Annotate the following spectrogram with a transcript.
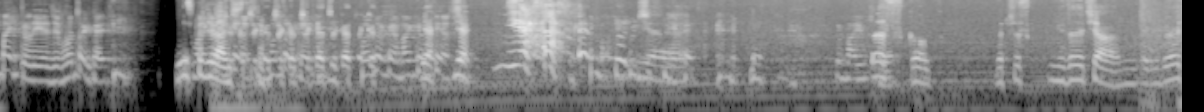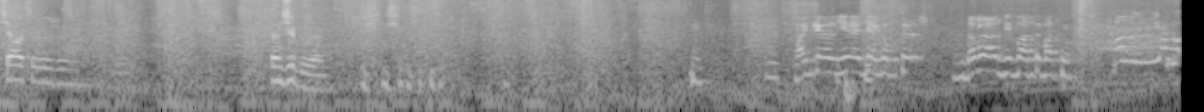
Michael jedzie, poczekaj. Nie spodziewałem się. Czekaj, czekaj, czekaj, czekaj, czekaj. Poczekaj, Michael Nie, pierwszy. nie, nie! Chyba już Nie. nie. Chyba już To nie. jest skok. Znaczy, sk- nie doleciałem. Jakby doleciało, to już bym... Tam, gdzie byłem. Michael, nie, nie go... Dobra, nie ma tematu. No, ja go...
